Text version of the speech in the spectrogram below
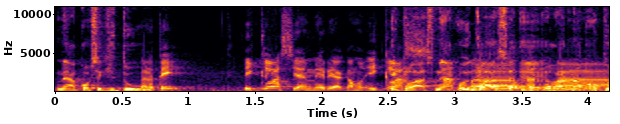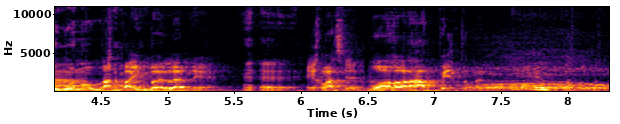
Nah aku sih gitu. Berarti ikhlas ya Mir ya, kamu ikhlas. Ikhlas, nih aku ikhlas eh, karena aku tuh ngono Mas. Tanpa imbalan ya. Eh, eh. Ikhlas ya. Wah, apik tenan. Bagus, bagus, bagus.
